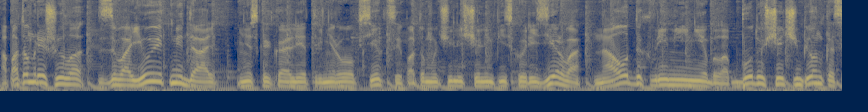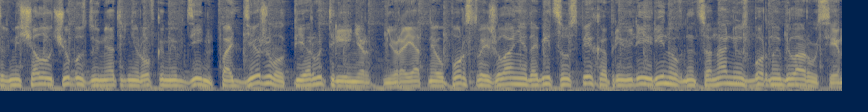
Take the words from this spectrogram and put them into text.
а потом решила – завоюет медаль. Несколько лет тренировок секции, потом училище Олимпийского резерва. На отдых времени не было. Будущая чемпионка совмещала учебу с двумя тренировками в день, поддерживал первый тренер. Невероятное упорство и желание добиться успеха привели Ирину в национальную сборную Беларуси.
